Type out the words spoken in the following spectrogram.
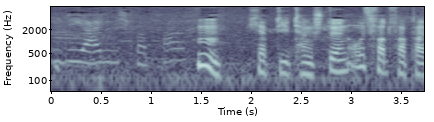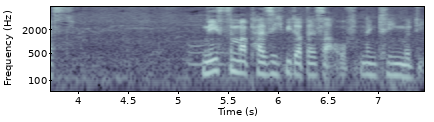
du die eigentlich verpasst? hm, ich habe die Tankstellenausfahrt verpasst. Nächstes Mal passe ich wieder besser auf und dann kriegen wir die.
